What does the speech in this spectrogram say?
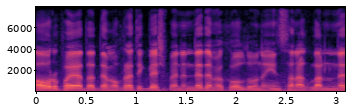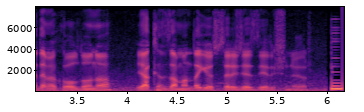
Avrupa'ya da demokratikleşmenin ne demek olduğunu, insan haklarının ne demek olduğunu yakın zamanda göstereceğiz diye düşünüyorum.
